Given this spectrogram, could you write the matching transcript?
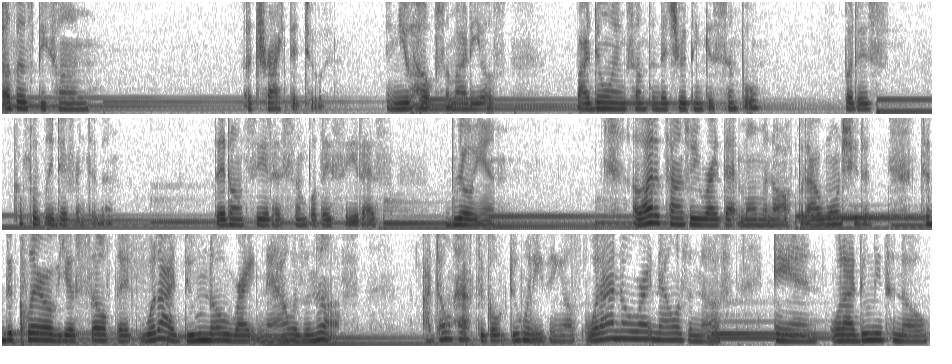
others become attracted to it. And you help somebody else by doing something that you think is simple but is completely different to them. They don't see it as simple, they see it as brilliant. A lot of times we write that moment off, but I want you to, to declare of yourself that what I do know right now is enough. I don't have to go do anything else. What I know right now is enough. And what I do need to know,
